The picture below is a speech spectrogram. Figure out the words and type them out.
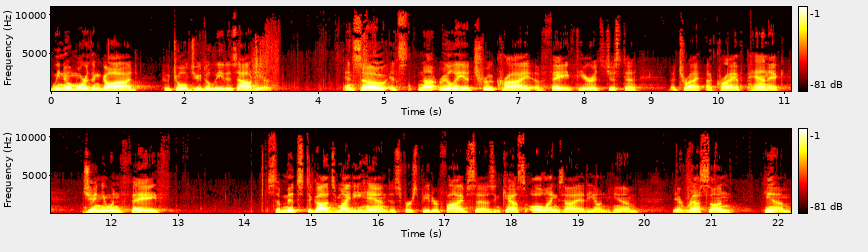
we know more than God who told you to lead us out here. And so it's not really a true cry of faith here, it's just a, a, try, a cry of panic. Genuine faith submits to God's mighty hand, as 1 Peter 5 says, and casts all anxiety on Him. It rests on Him.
